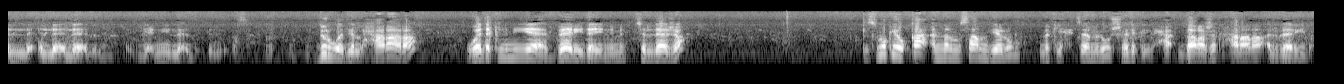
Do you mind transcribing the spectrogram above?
ال... ال... ال... يعني ال- الذروة ديال الحرارة وهذاك المياه باردة يعني من الثلاجه كيسمو كيوقع أن المصام ديالهم ما كيحتملوش هذيك. درجة الحرارة الباردة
